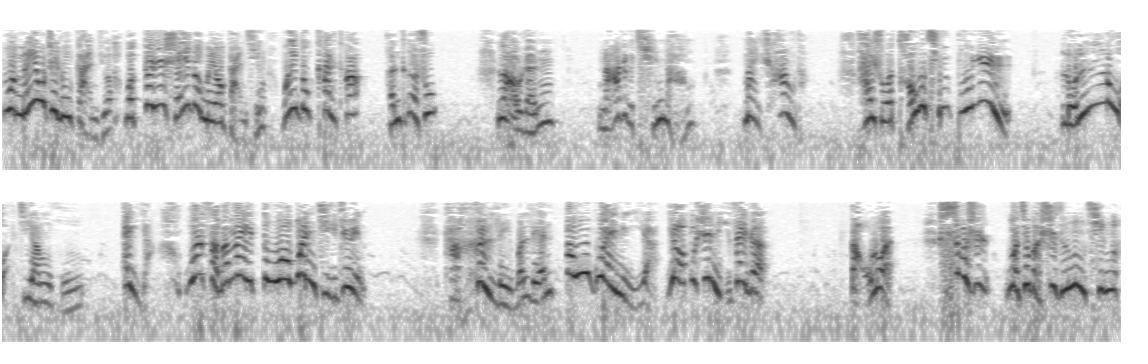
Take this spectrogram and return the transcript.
我没有这种感觉，我跟谁都没有感情，唯独看他很特殊。老人拿着个琴囊卖唱的，还说投亲不遇，沦落江湖。哎呀，我怎么没多问几句呢？他恨李文莲，都怪你呀！要不是你在这捣乱，是不是我就把事情弄清了？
